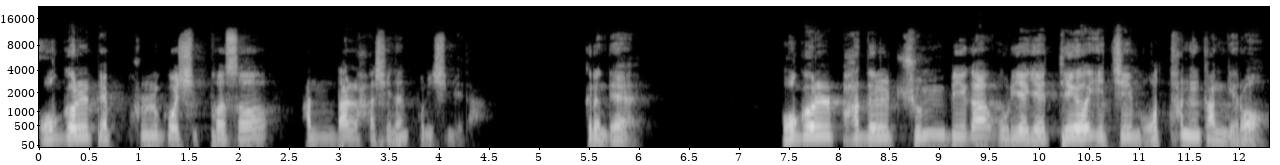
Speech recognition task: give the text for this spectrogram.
복을 베풀고 싶어서 안달하시는 분이십니다. 그런데 복을 받을 준비가 우리에게 되어 있지 못한 관계로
